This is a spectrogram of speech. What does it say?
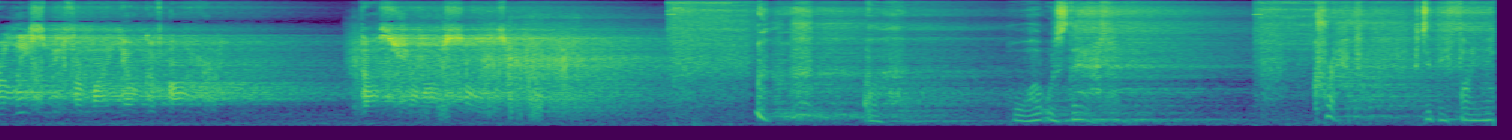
Release me from my yoke of iron. Thus shall our souls be Oh, what was that? Crap! Did they find me?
